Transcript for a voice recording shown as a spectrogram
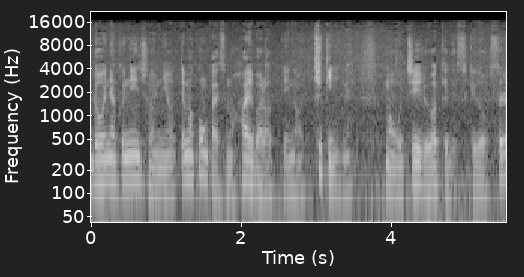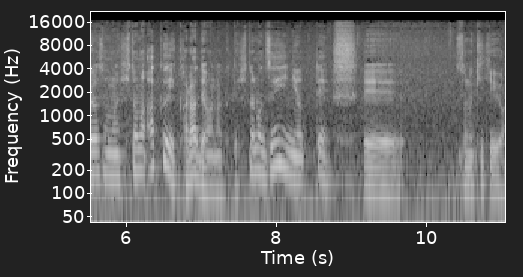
老若認証によって、まあ、今回その灰原っていうのは危機にね、まあ、陥るわけですけどそれはその人の悪意からではなくて人の善意によって、えー、その危機が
